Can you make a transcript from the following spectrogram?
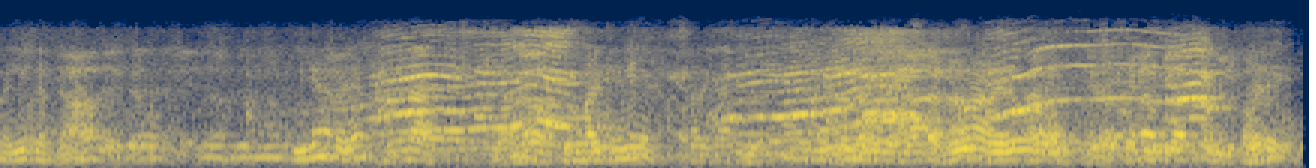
पहले कर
